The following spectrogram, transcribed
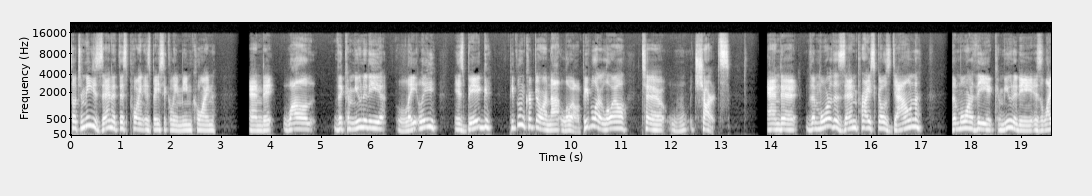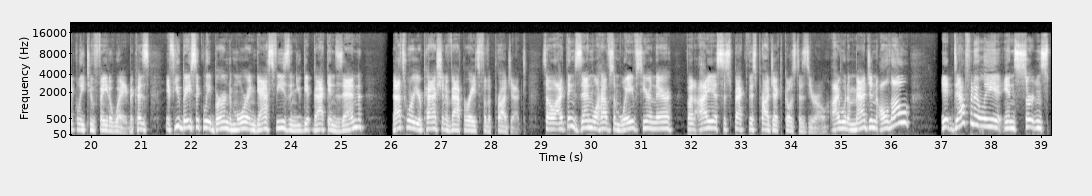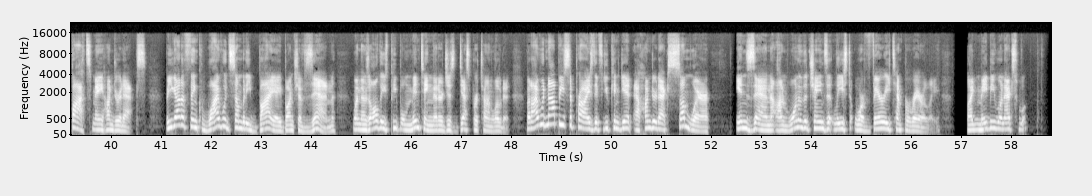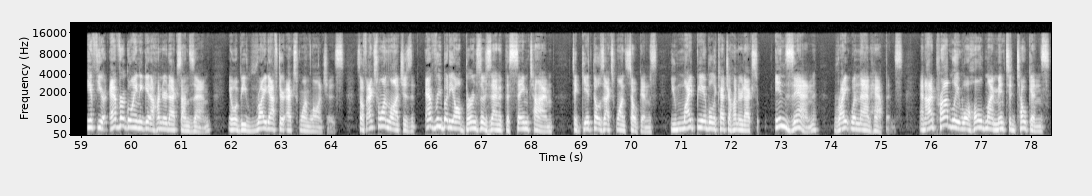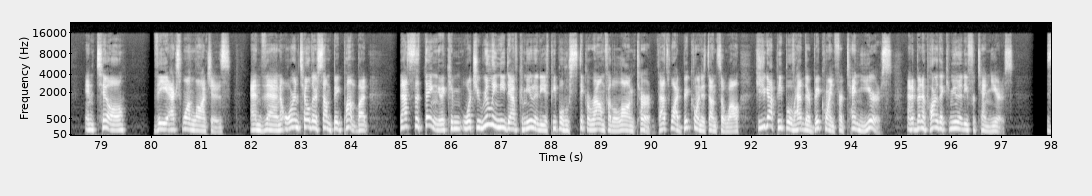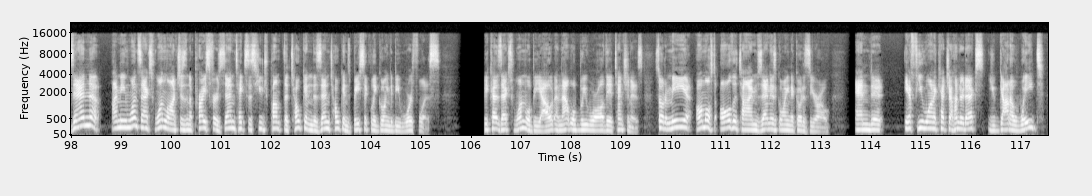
So to me, XEN at this point is basically a meme coin. And it, while the community lately is big, people in crypto are not loyal. People are loyal to charts. And uh, the more the XEN price goes down, the more the community is likely to fade away. Because if you basically burned more in gas fees than you get back in XEN, that's where your passion evaporates for the project. So I think XEN will have some waves here and there, but I suspect this project goes to zero. I would imagine, although it definitely in certain spots may 100x. But you got to think why would somebody buy a bunch of XEN when there's all these people minting that are just desperate to unload it? But I would not be surprised if you can get a 100x somewhere in XEN on one of the chains at least or very temporarily. Like maybe when X if you're ever going to get 100x on XEN, it would be right after X1 launches. So if X1 launches and everybody all burns their XEN at the same time to get those X1 tokens, you might be able to catch 100x in XEN right when that happens. And I probably will hold my minted tokens until the X1 launches and then, or until there's some big pump. But that's the thing. The com- what you really need to have community is people who stick around for the long term. That's why Bitcoin has done so well because you got people who've had their Bitcoin for 10 years and have been a part of the community for 10 years. XEN, I mean, once X1 launches and the price for XEN takes this huge pump, the token, the XEN token's basically going to be worthless because X1 will be out and that will be where all the attention is. So to me, almost all the time, XEN is going to go to zero. And uh, if you want to catch 100x, you got to wait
